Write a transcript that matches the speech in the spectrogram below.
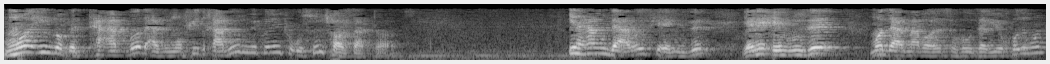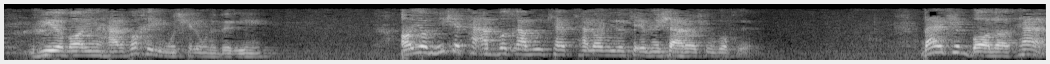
ما این رو به تعبد از مفید قبول می‌کنیم که اصول 400 تا این همون دعوایی که امروزه یعنی امروزه ما در مباحث حوزوی خودمون زیر بار این حرفا خیلی مشکل اونو بریم آیا میشه تعبد قبول کرد کلامی رو که ابن شهراشون گفته؟ بلکه بالاتر.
